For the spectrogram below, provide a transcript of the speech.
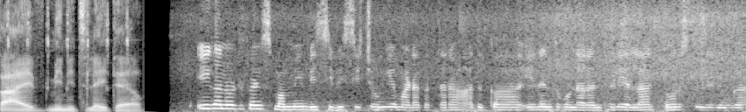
Five minutes later. ಈಗ ನೋಡಿ ಫ್ರೆಂಡ್ಸ್ ಮಮ್ಮಿ ಬಿಸಿ ಬಿಸಿ ಚೊಂಗೆ ಮಾಡಕತ್ತಾರ. ಅದಕ್ಕೆ ಏನೇನು ತೊಗೊಂಡಾರ ಅಂಥೇಳಿ ಎಲ್ಲ ತೋರಿಸ್ತೀನಿ ನಿಮ್ಗೆ.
